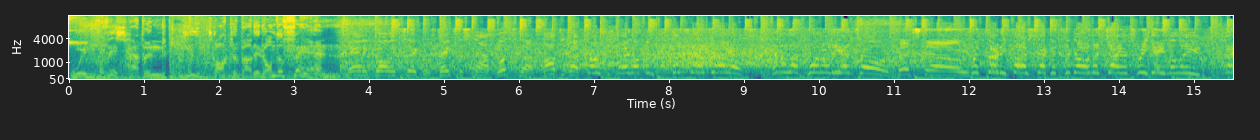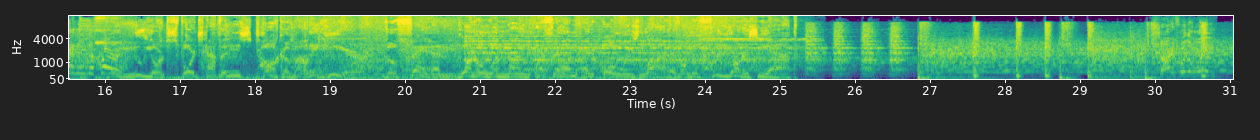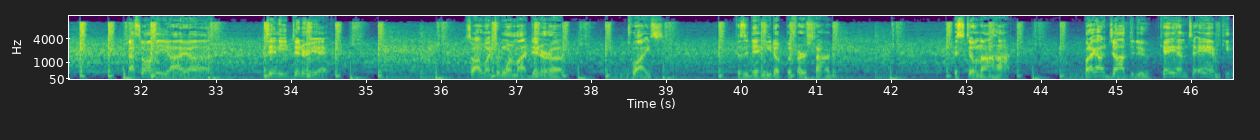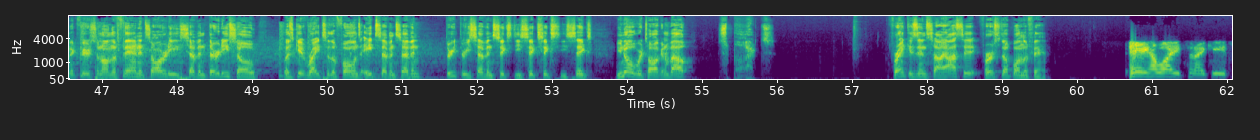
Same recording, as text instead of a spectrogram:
When this happened, you talked about it on The Fan. Manning calling signals, takes the snap, looks left, lobs it left, first is wide open, touchdown Giants! In the left corner of the end zone! Touchdown! With 35 seconds to go, and the Giants regain the lead! Manning to Burns! When New York sports happens, talk about it here. The Fan, 1019 FM, and always live on the free Audacy app. Sorry for the wait. That's on me. I uh, didn't eat dinner yet. So I went to warm my dinner up twice because it didn't heat up the first time. It's still not hot. But I got a job to do. KM to AM. Keith McPherson on the fan. It's already 7:30, so let's get right to the phones. 877-337-6666. You know what we're talking about? Sports. Frank is in Syosset. First up on the fan. Hey, how are you tonight, Keith?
